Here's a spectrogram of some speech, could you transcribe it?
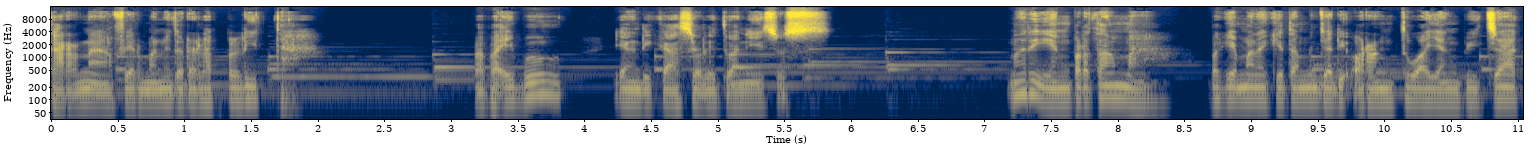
Karena firman itu adalah pelita. Bapak Ibu yang dikasih oleh Tuhan Yesus, Mari yang pertama, bagaimana kita menjadi orang tua yang bijak,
